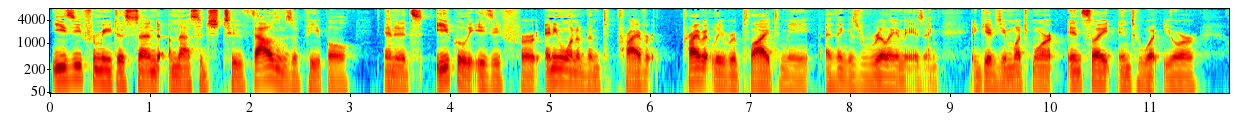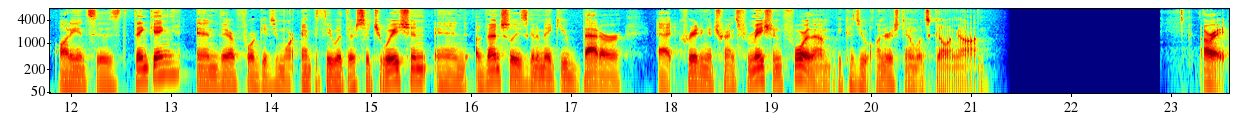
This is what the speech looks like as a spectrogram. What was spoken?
easy for me to send a message to thousands of people and it's equally easy for any one of them to private, privately reply to me, I think is really amazing. It gives you much more insight into what your audience is thinking and therefore gives you more empathy with their situation and eventually is going to make you better at creating a transformation for them because you understand what's going on. All right,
